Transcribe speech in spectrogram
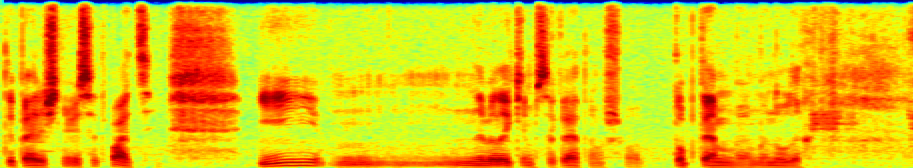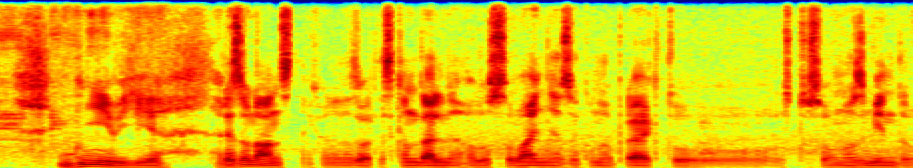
теперішньої ситуації. І невеликим секретом, що топ-тем минулих днів є резонансне, як вони називати, скандальне голосування законопроекту стосовно змін до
